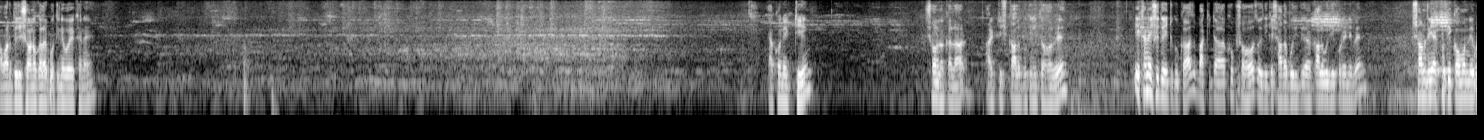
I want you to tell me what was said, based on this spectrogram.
আবার দুটি স্বর্ণকালার পুঁতি নেব এখানে। এখন একটি স্বর্ণ কালার আরেকটি কালো পুঁতি নিতে হবে। এখানে শুধু এইটুকু কাজ, বাকিটা খুব সহজ। ওইদিকে সাদা পুঁতি কালো পুঁতি করে নেবেন। সামনে দিকে এক পুঁতি কমন নেব।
